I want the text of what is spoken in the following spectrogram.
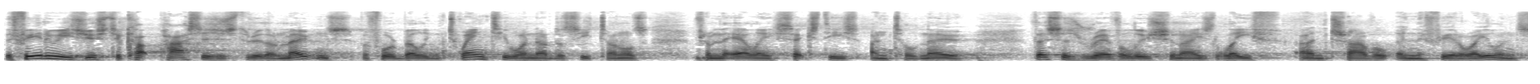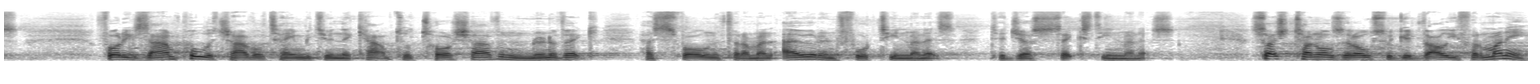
The fairways used to cut passages through their mountains before building 21 undersea tunnels from the early 60s until now. This has revolutionised life and travel in the Faroe Islands. For example, the travel time between the capital Torshavn and Runavik has fallen from an hour and 14 minutes to just 16 minutes. Such tunnels are also good value for money,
